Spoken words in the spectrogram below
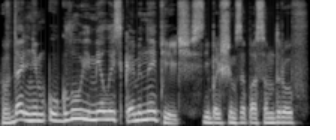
В дальнем углу имелась каменная печь с небольшим запасом дров.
